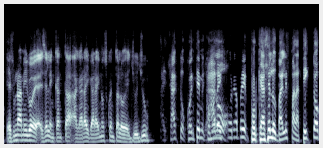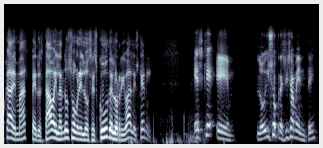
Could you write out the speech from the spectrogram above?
Es un amigo, a ese le encanta a Garay. Garay nos cuenta lo de Juju. Exacto, cuénteme cómo es la historia, porque hace los bailes para TikTok además, pero estaba bailando sobre los escudos de los rivales, Kenny. Es que eh, lo hizo precisamente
